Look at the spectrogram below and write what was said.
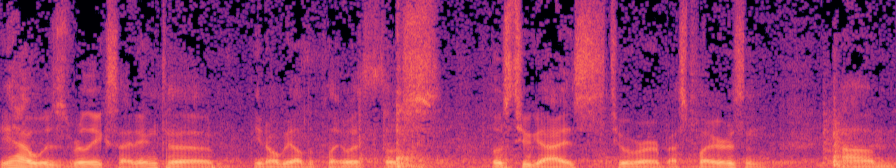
Yeah, it was really exciting to you know be able to play with those those two guys, two of our best players, and um,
